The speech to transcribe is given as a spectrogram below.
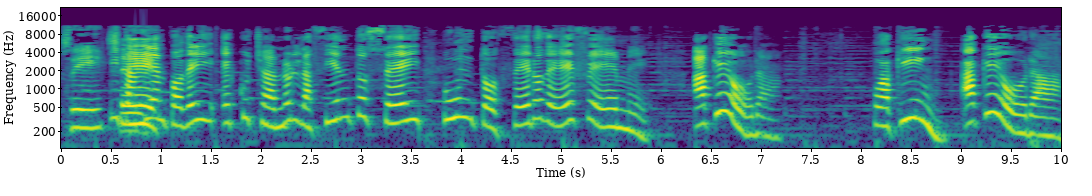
Sí. Y también podéis escucharnos en la 106.0 de FM. ¿A qué hora? Joaquín, ¿a qué hora?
